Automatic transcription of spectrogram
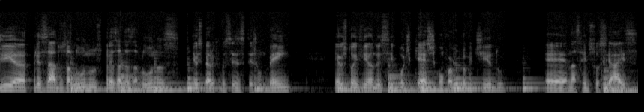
dia, prezados alunos, prezadas alunas. Eu espero que vocês estejam bem. Eu estou enviando esse podcast, conforme prometido, é, nas redes sociais,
